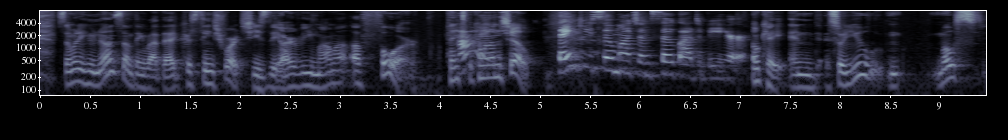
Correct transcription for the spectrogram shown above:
Somebody who knows something about that, Christine Swartz, she's the RV mama of four. Thanks Hi. for coming on the show. Thank you so much. I'm so glad to be here. Okay, and so you most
